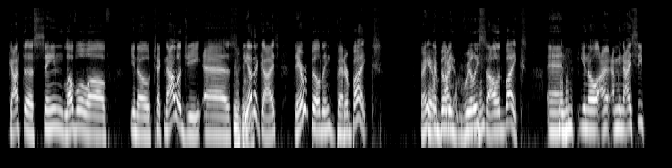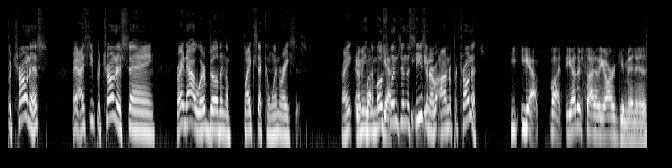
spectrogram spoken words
got the same level of you know technology as Mm-hmm. the other guys, they were building better bikes, right? Yeah, They're building I- really mhm. solid bikes, and Mm-hmm. you know, I, I mean, I see Petronas, right? I see Petronas saying, right now we're building a bikes that can win races right? I mean, but- the most yeah. wins in the season are on the Petronas. Yeah, but the other side of the argument is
